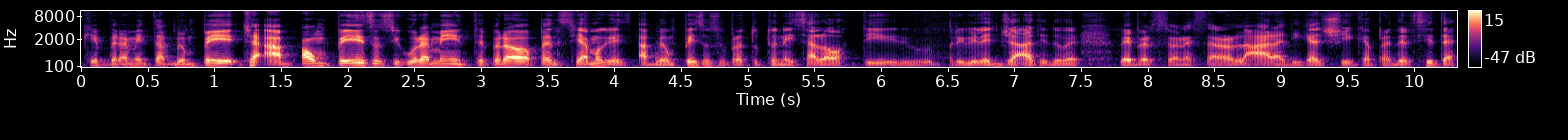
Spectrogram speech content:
che veramente abbia un peso, cioè ha, ha un peso sicuramente, però pensiamo che abbia un peso soprattutto nei salotti privilegiati dove le persone stanno là, radical chic, a prendersi tè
